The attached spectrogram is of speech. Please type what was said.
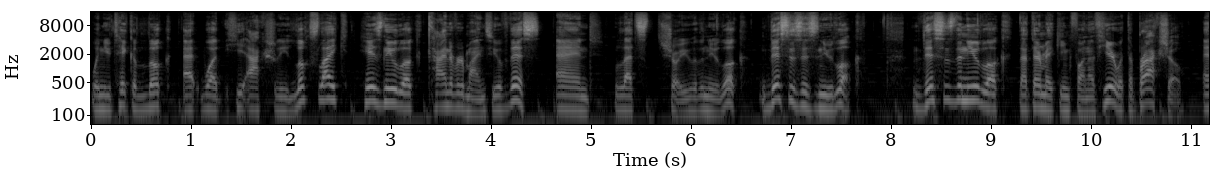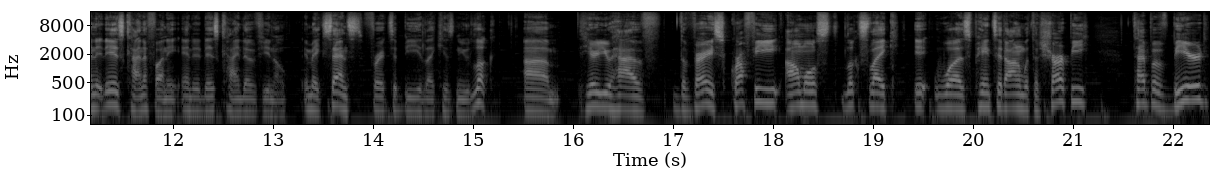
when you take a look at what he actually looks like, his new look kind of reminds you of this. And let's show you the new look. This is his new look. This is the new look that they're making fun of here with the Brak show. And it is kind of funny and it is kind of, you know, it makes sense for it to be like his new look. Um, here you have the very scruffy, almost looks like it was painted on with a Sharpie type of beard.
